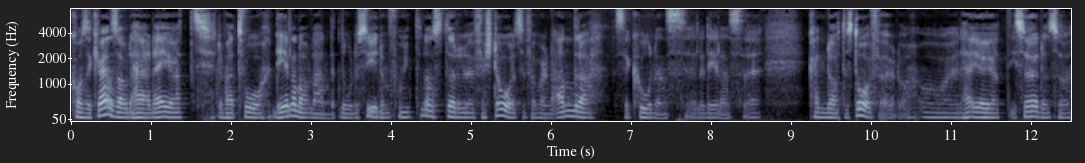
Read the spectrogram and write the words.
konsekvens av det här det är ju att de här två delarna av landet, nord och syd, de får inte någon större förståelse för vad den andra sektionens eller delens eh, kandidater står för. Då. Och det här gör ju att i södern så,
